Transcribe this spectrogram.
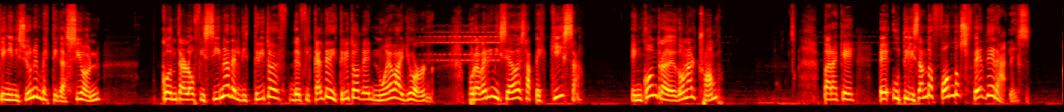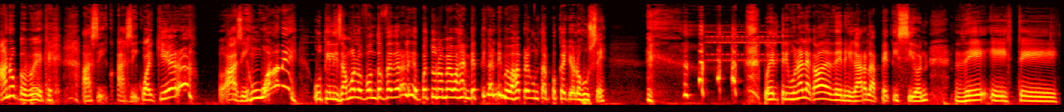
quien inició una investigación contra la oficina del, distrito, del fiscal de distrito de Nueva York por haber iniciado esa pesquisa en contra de Donald Trump para que eh, utilizando fondos federales. Ah, no, pues que así, así cualquiera. Así es un guame. Utilizamos los fondos federales y después tú no me vas a investigar ni me vas a preguntar por qué yo los usé. pues el tribunal acaba de denegar la petición de, este,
